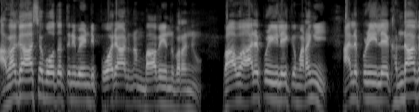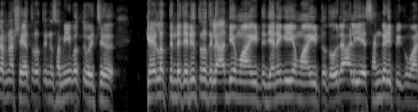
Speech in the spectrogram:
അവകാശബോധത്തിന് വേണ്ടി പോരാടണം ബാവ എന്ന് പറഞ്ഞു. ബാവ ആലപ്പുഴയിലേക്ക് മടങ്ങി. ആലപ്പുഴയിലെ ഖണ്ഡാകരണ ക്ഷേത്രത്തിന് സമീപത്ത് വെച്ച് കേരളത്തിന്റെ ചരിത്രത്തിൽ ആദ്യമായിട്ട് ജനകീയമായിട്ട് തൊഴിലാളിയെ സംഘടിപ്പിക്കുവാൻ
